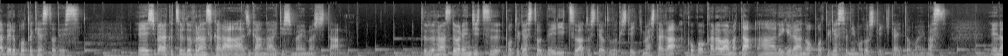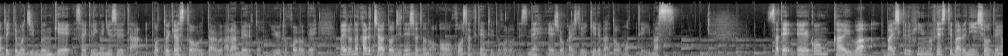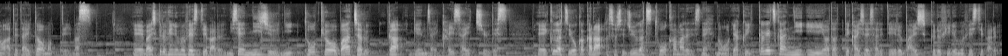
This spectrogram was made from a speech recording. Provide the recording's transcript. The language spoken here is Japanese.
ラベルポッドキャストです、えー、しばらくツール・ド・フランスから時間が空いてしまいました。ツール・ド・フランスでは連日ポッドキャストデイリーツアーとしてお届けしていきましたがここからはまたレギュラーのポッドキャストに戻していきたいと思います。えー、なんといっても人文系サイクリングニュースレター、ポッドキャストを歌うアランベールというところで、まあ、いろんなカルチャーと自転車との工作点というところをですね、えー、紹介していければと思っています。さて、えー、今回はバイシクルフィルムフェスティバルに焦点を当てたいと思っています。えー、バイシクルフィルムフェスティバル2022東京バーチャルが現在開催中です。9月8日からそして10月10日までですねの約1ヶ月間にわたって開催されているバイシクルフィルムフェスティバル、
